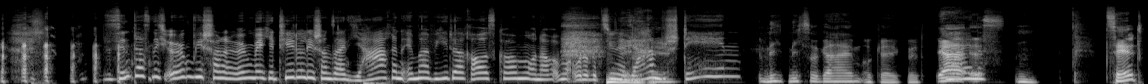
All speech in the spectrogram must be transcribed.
Sind das nicht irgendwie schon irgendwelche Titel, die schon seit Jahren immer wieder rauskommen und auch immer oder beziehungsweise Nee. Jahren bestehen? Nicht, nicht so geheim? Okay, gut. Ja, Nein, äh, das, zählt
